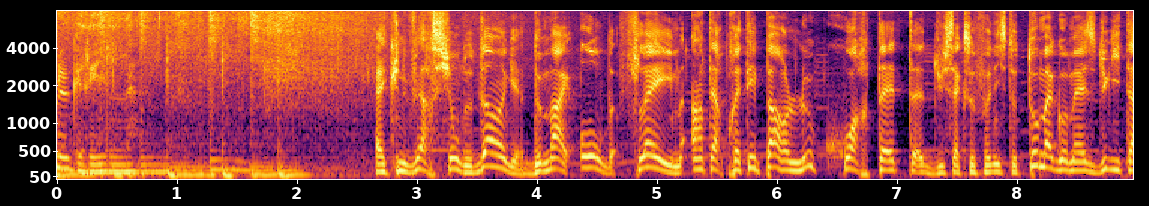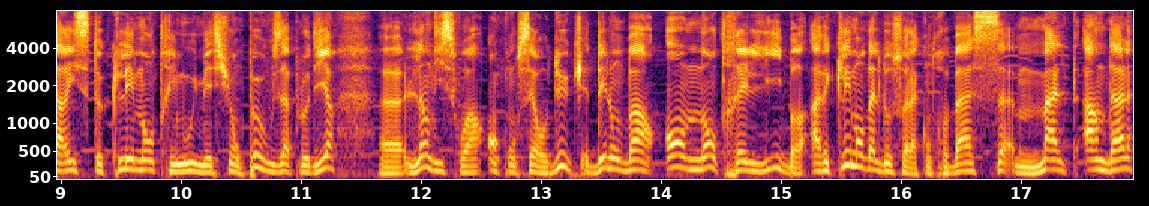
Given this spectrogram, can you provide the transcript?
Le grill avec une version de dingue de My Old Flame, interprétée par le quartet du saxophoniste Thomas Gomez, du guitariste Clément Trimouille. Messieurs, on peut vous applaudir euh, lundi soir en concert au Duc des Lombards en entrée libre avec Clément Daldosso à la contrebasse, Malte Arndal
